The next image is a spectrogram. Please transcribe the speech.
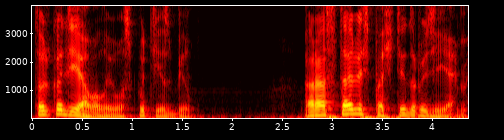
Только дьявол его с пути сбил. Расстались почти друзьями.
